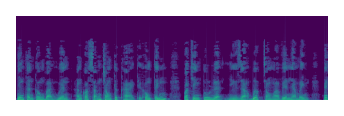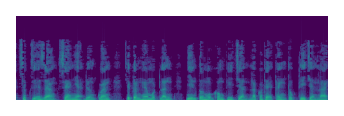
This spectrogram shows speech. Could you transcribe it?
Những thần thông bản nguyên hắn có sẵn trong thức hải thì không tính. Quá trình tu luyện như dạo bước trong hoa viên nhà mình, hết sức dễ dàng, xe nhẹ đường quen. Chỉ cần nghe một lần, nhìn tôn ngộ không thi triển là có thể thành thục thi triển lại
